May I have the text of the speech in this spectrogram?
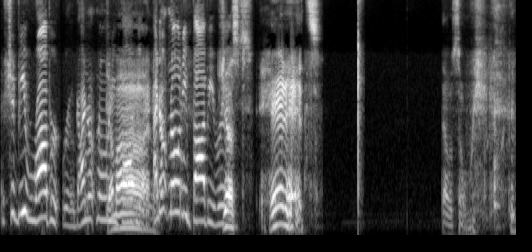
It should be Robert Roode. I don't know any Bobby. on. I don't know any Bobby Roodes. Just hit it. That was so weak.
